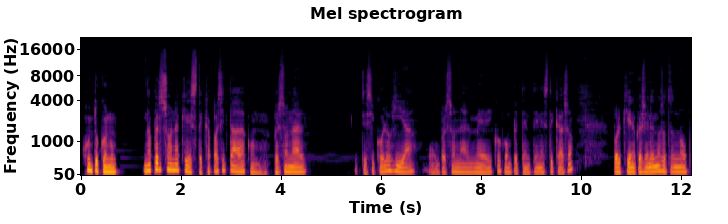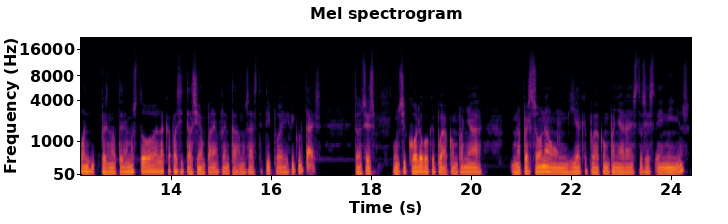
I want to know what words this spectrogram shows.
junto con una persona que esté capacitada, con personal de psicología o un personal médico competente en este caso, porque en ocasiones nosotros no, pues no tenemos toda la capacitación para enfrentarnos a este tipo de dificultades. Entonces, un psicólogo que pueda acompañar, una persona o un guía que pueda acompañar a estos eh, niños,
